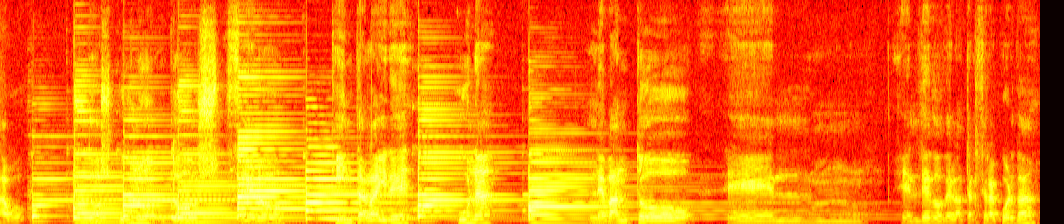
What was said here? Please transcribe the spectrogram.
Hago 2, 1, 2, 0, quinta al aire, una, levanto el, el dedo de la tercera cuerda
